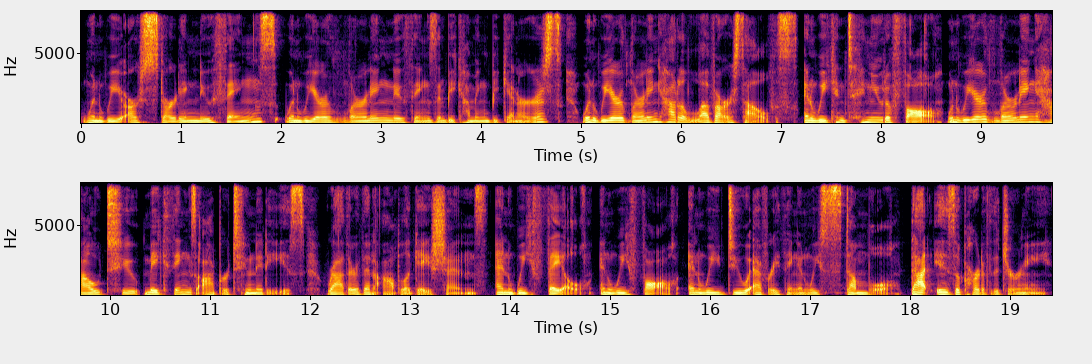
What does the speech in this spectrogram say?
when we are starting new things, when we are learning new things and becoming beginners, when we are learning how to love ourselves and we continue to fall, when we are learning how to make things opportunities rather than obligations, and we fail and we fall and we do everything and we stumble stumble. That is a part of the journey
